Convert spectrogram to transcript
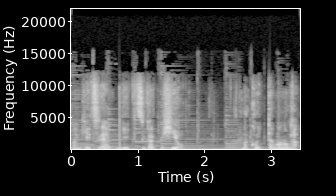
まあ、月月額費用、まあ、こういったものが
